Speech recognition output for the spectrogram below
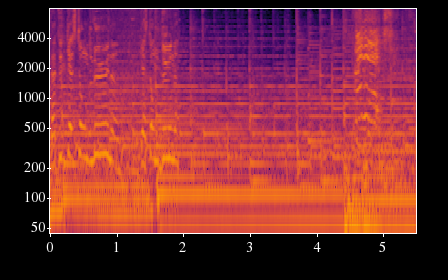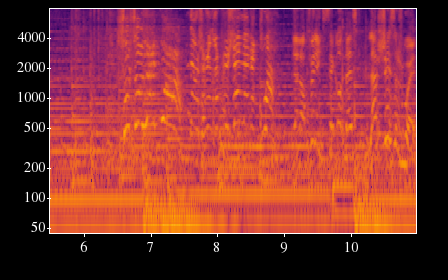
Peut-être une question de lune, une question de dune. Félix! Viens avec moi! Non, je viendrai plus jamais avec toi! Et alors Félix, c'est grotesque, lâchez ce jouet!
